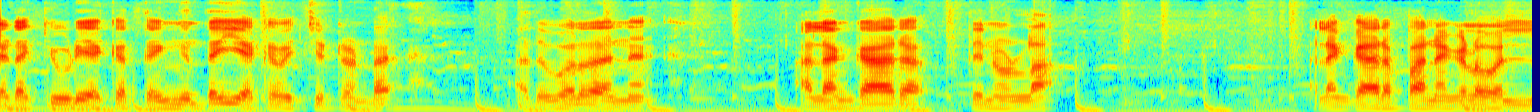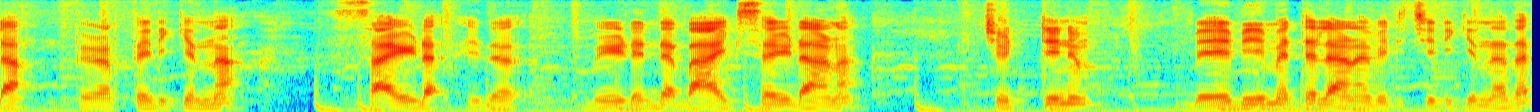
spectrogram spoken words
ഇടയ്ക്കൂടിയൊക്കെ തെങ്ങും തൈയൊക്കെ വെച്ചിട്ടുണ്ട്. അതുപോലെ തന്നെ അലങ്കാരത്തിനുള്ള അലങ്കാര പനകളും എല്ലാം തീർത്തിരിക്കുന്ന സൈഡ് ഇത് വീടിന്റെ ബാക്ക് സൈഡാണ്. ചുറ്റിനും ബേബി മെറ്റലാണ് വിരിച്ചിരിക്കുന്നത്.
